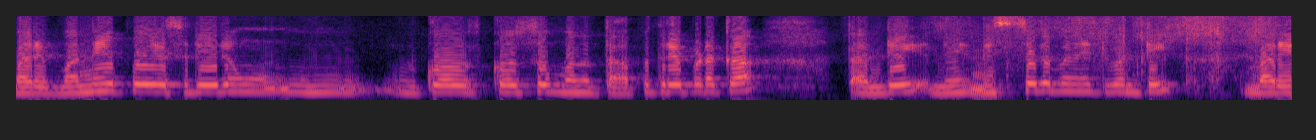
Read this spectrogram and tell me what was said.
మరి మన్నైపోయే శరీరం కో- కోసం మనం తాపత్రయపడక తండ్రి నిశ్చితమైనటువంటి నిశ్చలమైనటువంటి మరి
